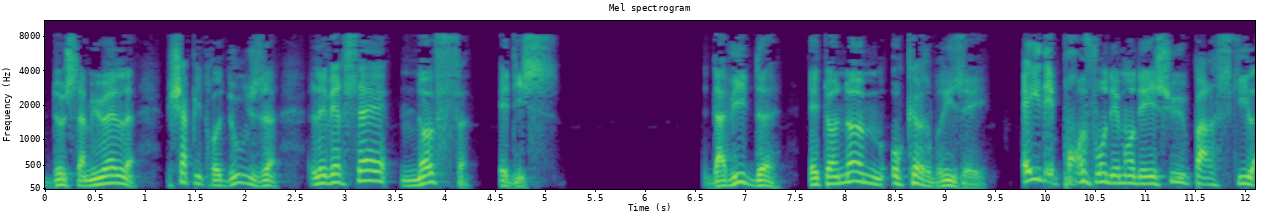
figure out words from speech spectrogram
De Samuel, chapitre 12, les versets 9 et 10. David est un homme au cœur brisé, et il est profondément déçu parce qu'il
